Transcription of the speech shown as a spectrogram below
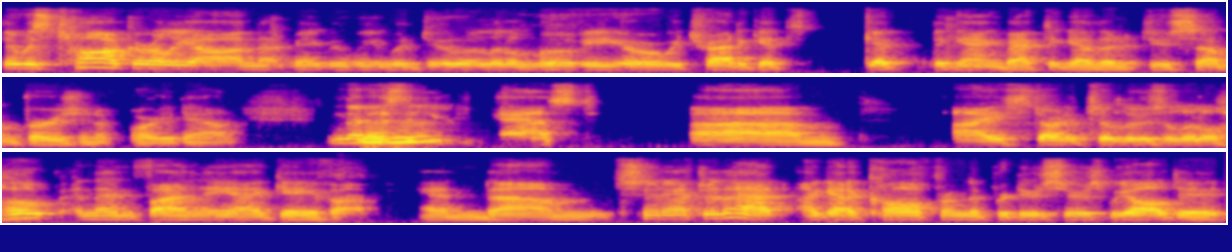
there was talk early on that maybe we would do a little movie or we try to get, get the gang back together to do some version of Party Down. And then as the hmm years passed, um, I started to lose a little hope. And then finally I gave up. And um, soon after that, I got a call from the producers. We all did.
